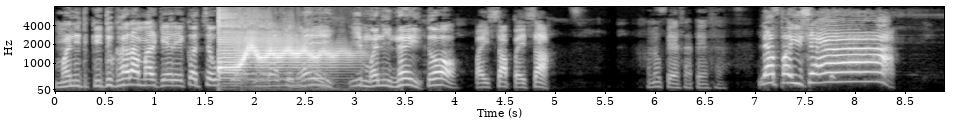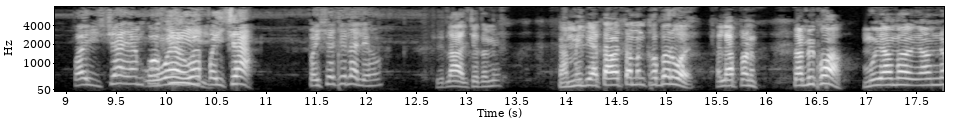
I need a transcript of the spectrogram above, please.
મને તો કીધું ખરા મારે ઘેર એક જ છે ઈ મની નહીં. તો પૈસા પૈસા. આનો પૈસા પૈસા? લે પૈસા! પૈસા એમ કો પૈસા. પૈસા કેટલા લેહો કેટલા હાલ છે તમે. તમે લેતા હોય તમને ખબર હોય. એટલે પણ તમે કહો હું એમ એમને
